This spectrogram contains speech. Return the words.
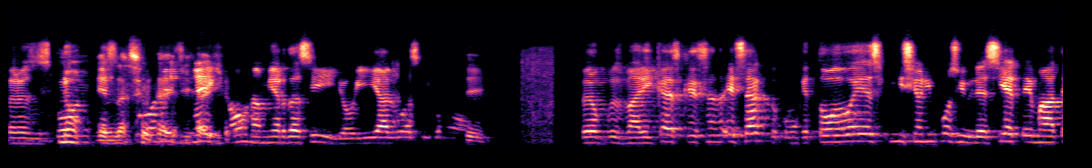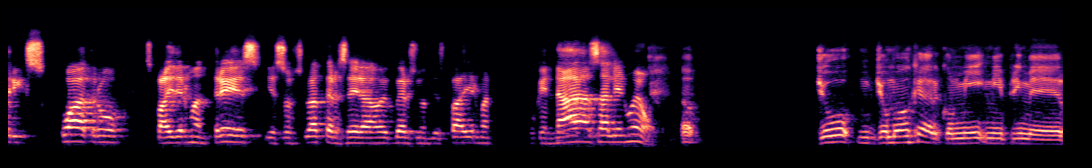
Pero es no, es, la segunda de G.I. ¿no? Una mierda así. Yo vi algo así como. Sí. Pero pues, marica, es que es exacto, como que todo es Misión Imposible 7, Matrix 4, Spider-Man 3, y eso es la tercera versión de Spider-Man, porque nada sale nuevo. Yo, yo me voy a quedar con mi, mi, primer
